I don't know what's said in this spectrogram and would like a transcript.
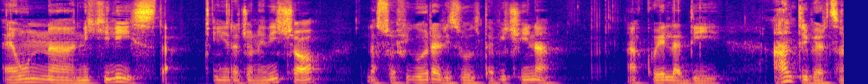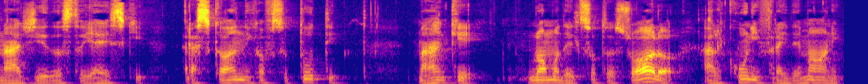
è un nichilista in ragione di ciò la sua figura risulta vicina a quella di altri personaggi di Dostoevsky, Raskolnikov su tutti, ma anche l'uomo del sottosuolo, alcuni fra i demoni.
